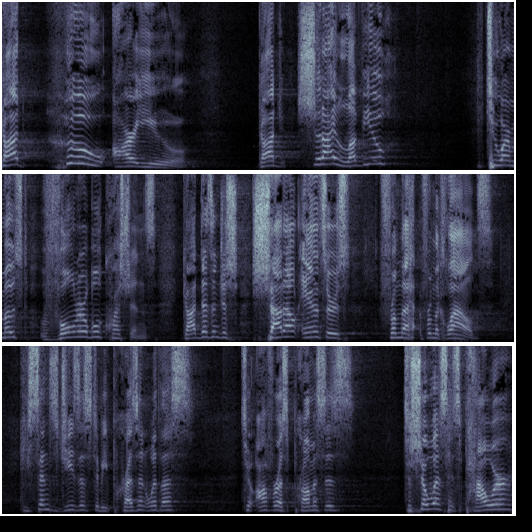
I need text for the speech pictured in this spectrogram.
God, who are you? God, should I love you? To our most vulnerable questions, God doesn't just shout out answers from the, from the clouds. He sends Jesus to be present with us, to offer us promises, to show us his power,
